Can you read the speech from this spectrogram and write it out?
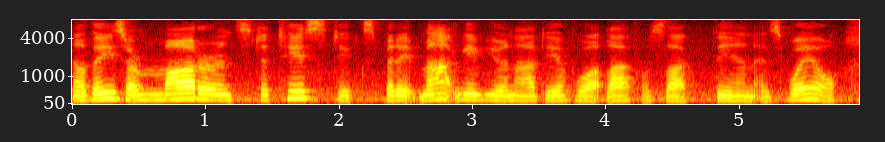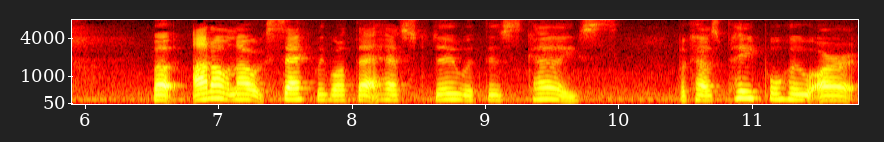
Now, these are modern statistics, but it might give you an idea of what life was like then as well. But I don't know exactly what that has to do with this case because people who are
